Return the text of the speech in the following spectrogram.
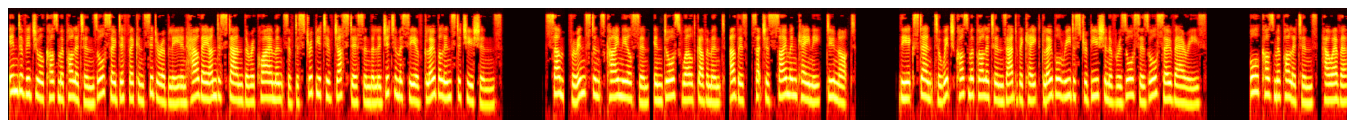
Individual cosmopolitans also differ considerably in how they understand the requirements of distributive justice and the legitimacy of global institutions. Some, for instance Kai Nielsen, endorse world government, others, such as Simon Caney, do not. The extent to which cosmopolitans advocate global redistribution of resources also varies. All cosmopolitans, however,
